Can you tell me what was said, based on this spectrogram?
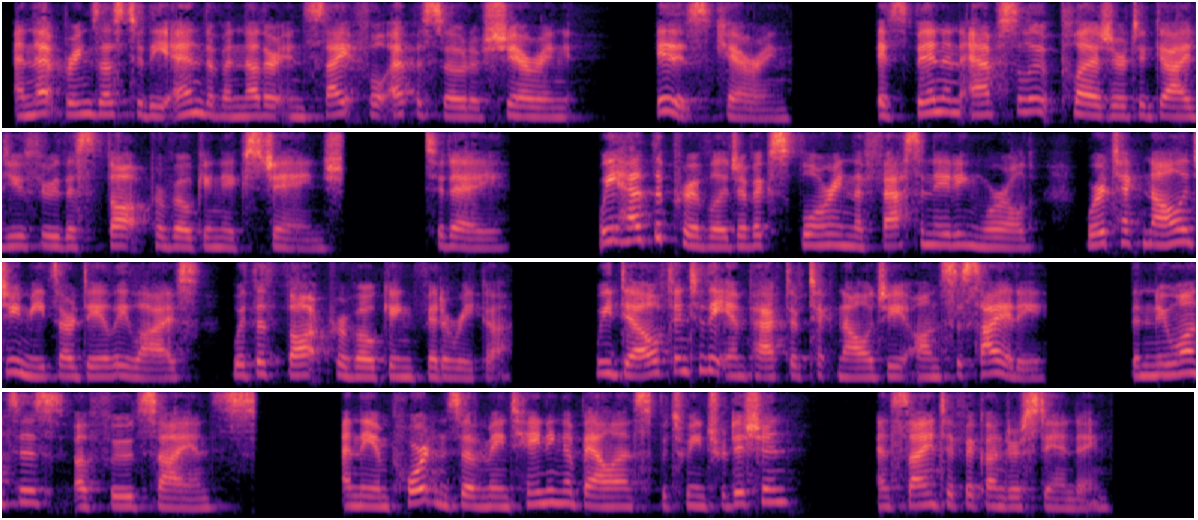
And that brings us to the end of another insightful episode of Sharing is Caring. It's been an absolute pleasure to guide you through this thought provoking exchange. Today, we had the privilege of exploring the fascinating world where technology meets our daily lives with the thought provoking Federica. We delved into the impact of technology on society, the nuances of food science, and the importance of maintaining a balance between tradition and scientific understanding.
